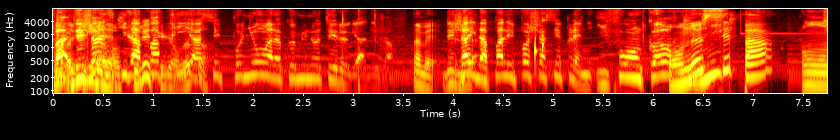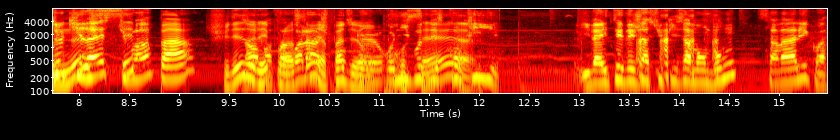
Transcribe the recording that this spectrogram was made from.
Bah, Bah, déjà, est-ce qu'il a pas pris assez de pognon à la communauté, le gars, déjà? Non, mais Déjà, il a pas les poches assez pleines. Il faut encore. on ne nique- sait pas. On Ceux ne qui restent, tu sait vois. pas. Je suis Non, désolé, pour l'instant, il voilà, n'y a pas de Au niveau de l'escroquerie, il a été déjà suffisamment bon. Ça va aller, quoi.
